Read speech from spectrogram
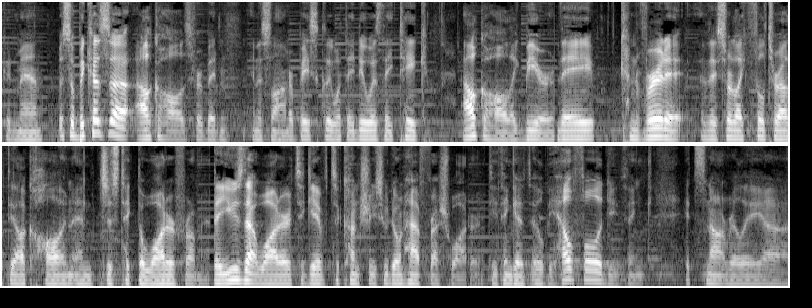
Good, good man. So, because uh, alcohol is forbidden in Islam, or basically what they do is they take alcohol, like beer, they convert it, they sort of like filter out the alcohol and, and just take the water from it. They use that water to give to countries who don't have fresh water. Do you think it, it'll be helpful? Do you think it's not really, uh,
